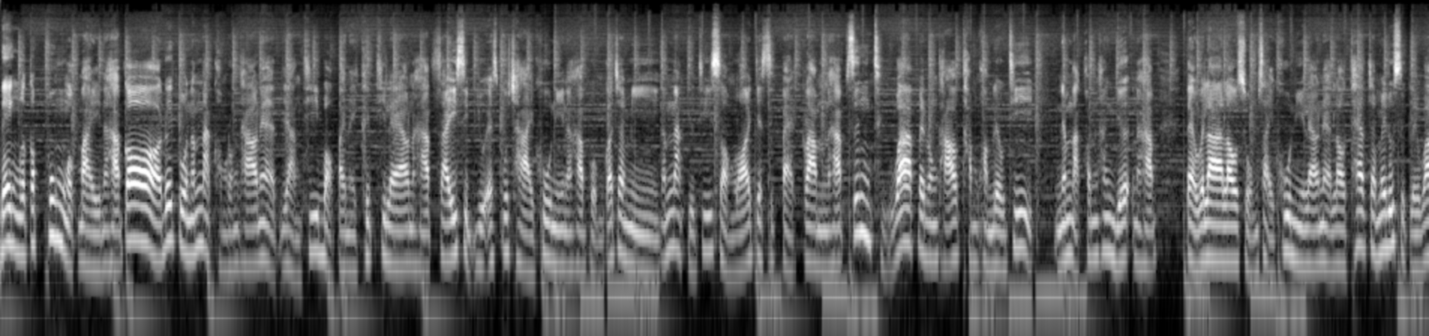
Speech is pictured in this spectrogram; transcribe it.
เด้งแล้วก็พุ่งออกไปนะครับ ก็ด้วยตัวน้ำหนักของรองเท้าเนี่ยอย่างที่บอกไปในคลิปที่แล้วนะครับไซส์ 10 US ผู้ชายคู่นี้นะครับผมก็จะมีน้ำหนักอยู่ที่ 278 กรัมนะครับ ซึ่งถือว่าเป็นรองเท้าทำความเร็วที่น้ำหนักค่อนข้างเยอะนะครับ แต่เวลาเราสวมใส่คู่นี้แล้วเนี่ยเราแทบจะไม่รู้สึกเลยว่า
